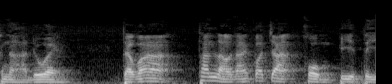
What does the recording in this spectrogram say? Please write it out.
ทนาด้วย แต่ว่าท่านเหล่านั้นก็จะข่มปีติ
